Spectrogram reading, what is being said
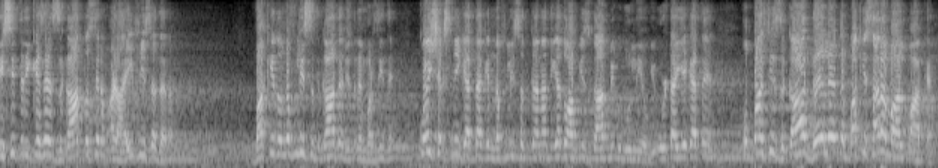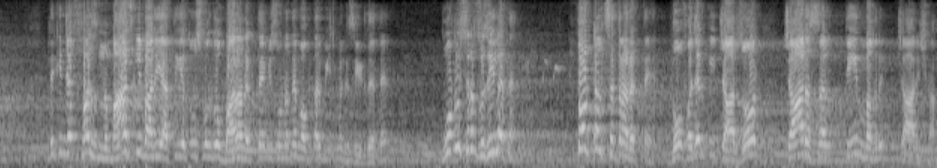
इसी तरीके से जक़ात तो सिर्फ़ अढ़ाई फ़ीसद है ना। बाकी तो नफली सदकात हैं जितने मर्ज़ी दें। कोई शख्स नहीं कहता कि नफली सदका ना दिया तो आपकी जक़ात भी कबूल नहीं होगी। उल्टा ये कहते हैं और जी जक़ात दे लो तो बाकी सारा माल पाक है। लेकिन जब फ़र्ज़ नमाज़ की बारी आती है तो उस वक्त वो बारह रखते हैं भी सुनत मौका बीच में घसीट देते हैं। वो भी सिर्फ़ फजीलत है। टोटल सत्रह रखते हैं। दो फजर की, चार ज़ोर, चार असल तीन मगरब, चार इशा।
